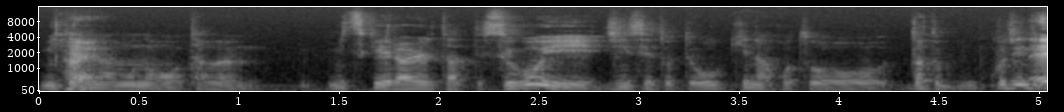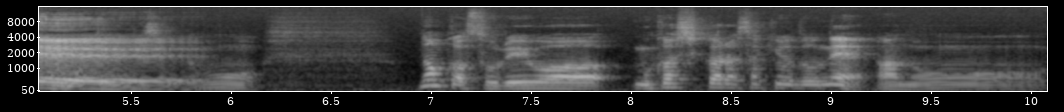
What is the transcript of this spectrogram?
みたいなものを多分見つけられたってすごい人生にとって大きなことだと個人的には思ってるんですけども、なんかそれは昔から先ほどねあのー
